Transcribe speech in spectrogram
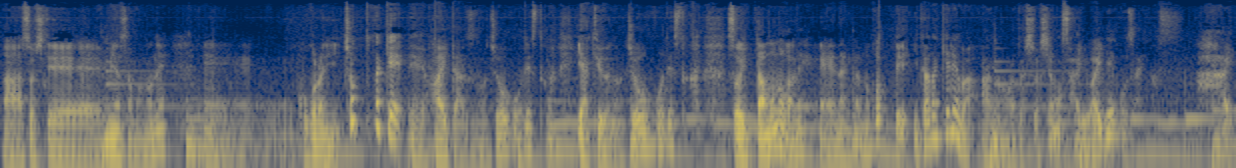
あそして皆様のね、えー心にちょっとだけ、えー、ファイターズの情報ですとか、野球の情報ですとか、そういったものがね、えー、何か残っていただければ、あの、私としても幸いでございます。はい。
